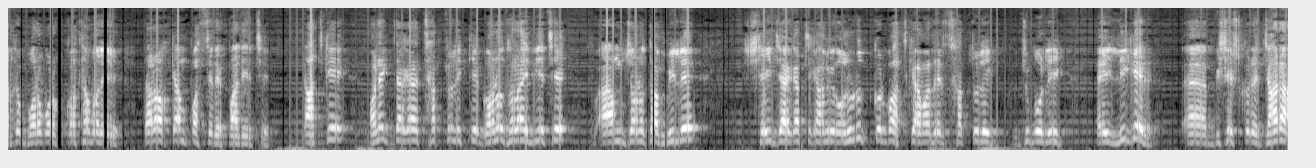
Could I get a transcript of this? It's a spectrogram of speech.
এত বড় বড় কথা বলে, তারাও ক্যাম্পাস ছেড়ে পালিয়েছে। আজকে অনেক জায়গায় ছাত্রলীগকে গণধোলাই দিয়েছে, আম জনতা মিলে। সেই জায়গা থেকে আমি অনুরোধ করব আজকে আমাদের ছাত্রলীগ, যুবলীগ, এই লীগের বিশেষ করে যারা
